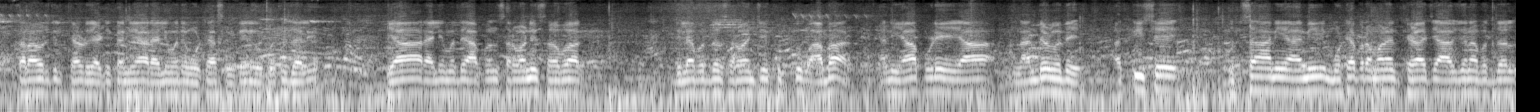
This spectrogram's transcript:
स्तरावरील खेळाडू या ठिकाणी या रॅलीमध्ये मोठ्या संख्येने उपस्थित झाले. या रॅलीमध्ये आपण सर्वांनी सहभाग दिल्याबद्दल सर्वांचे खूप खूप आभार. आणि यापुढे या नांदेडमध्ये अतिशय उत्साहाने आणि मोठ्या प्रमाणात खेळाच्या आयोजनाबद्दल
